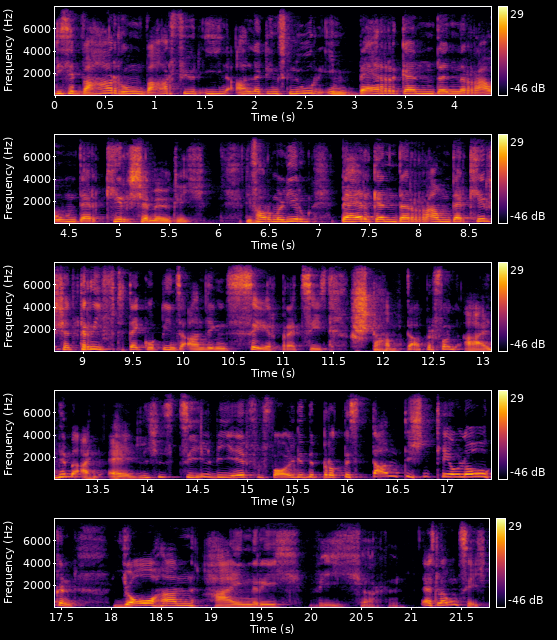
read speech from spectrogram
Diese Wahrung war für ihn allerdings nur im bergenden Raum der Kirche möglich. Die Formulierung bergender Raum der Kirche trifft Dekurtins Anliegen sehr präzis, stammt aber von einem ein ähnliches Ziel wie er verfolgende protestantischen Theologen Johann Heinrich Wichern. Es lohnt sich,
